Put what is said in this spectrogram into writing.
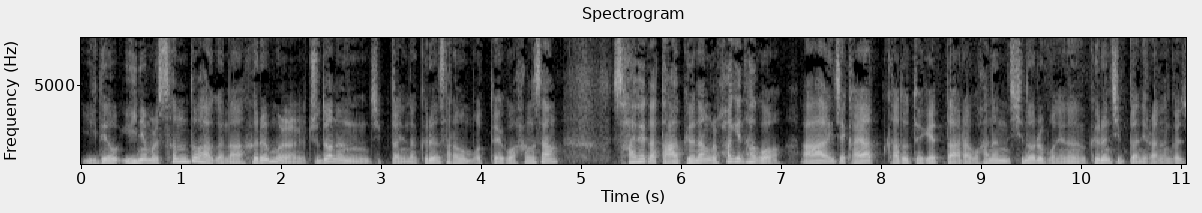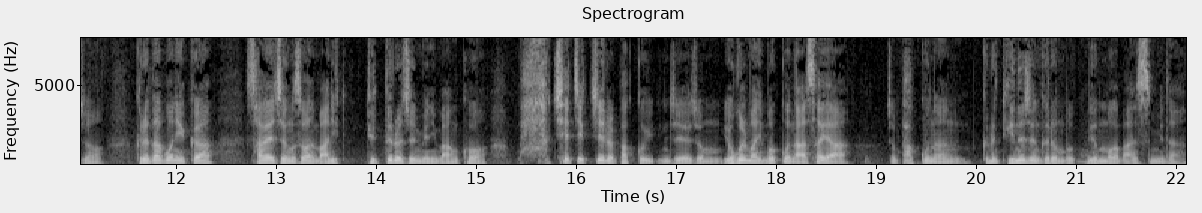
이념을 선도하거나 흐름을 주도하는 집단이나 그런 사람은 못 되고 항상 사회가 다 변한 걸 확인하고 아 이제 가야 가도 되겠다라고 하는 신호를 보내는 그런 집단이라는 거죠. 그러다 보니까 사회 정서와 많이 뒤떨어진 면이 많고 막 채찍질을 받고 이제 좀 욕을 많이 먹고 나서야 좀 바꾸는 그런 뒤늦은 그런 면모가 많습니다.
